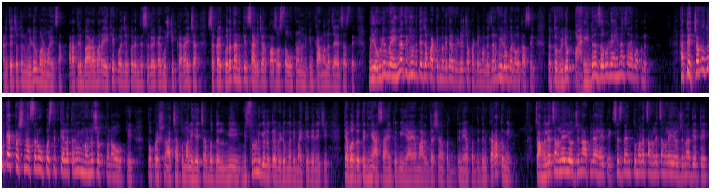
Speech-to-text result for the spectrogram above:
आणि त्याच्यातून व्हिडिओ बनवायचा. रात्री बारा बारा एक एक वाजेपर्यंत सगळ्या काय गोष्टी करायच्या. सकाळी परत आणखी साडेचार पाच वाजता उठून आणखीन कामाला जायचं असते मग एवढी मेहनत घेऊन त्याच्या पाठीमागे त्या व्हिडिओच्या पाठीमागे जर व्हिडिओ बनवत असेल तर तो व्हिडिओ पाहणं जरुरी आहे ना साहेब आपलं? हा त्याच्यामधून काय प्रश्न असायला उपस्थित केला तर मी म्हणू शकतो ना ओके. तो प्रश्न अच्छा तुम्हाला ह्याच्याबद्दल मी विसरून गेलो त्या व्हिडिओमध्ये माहिती देण्याची. त्या पद्धतीने हे असं आहे तुम्ही ह्या या मार्गदर्शना पद्धतीने या पद्धतीने करा तुम्ही. चांगल्या चांगल्या योजना आपल्या आहेत. एक्सिस बँक तुम्हाला चांगल्या चांगल्या योजना देते.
